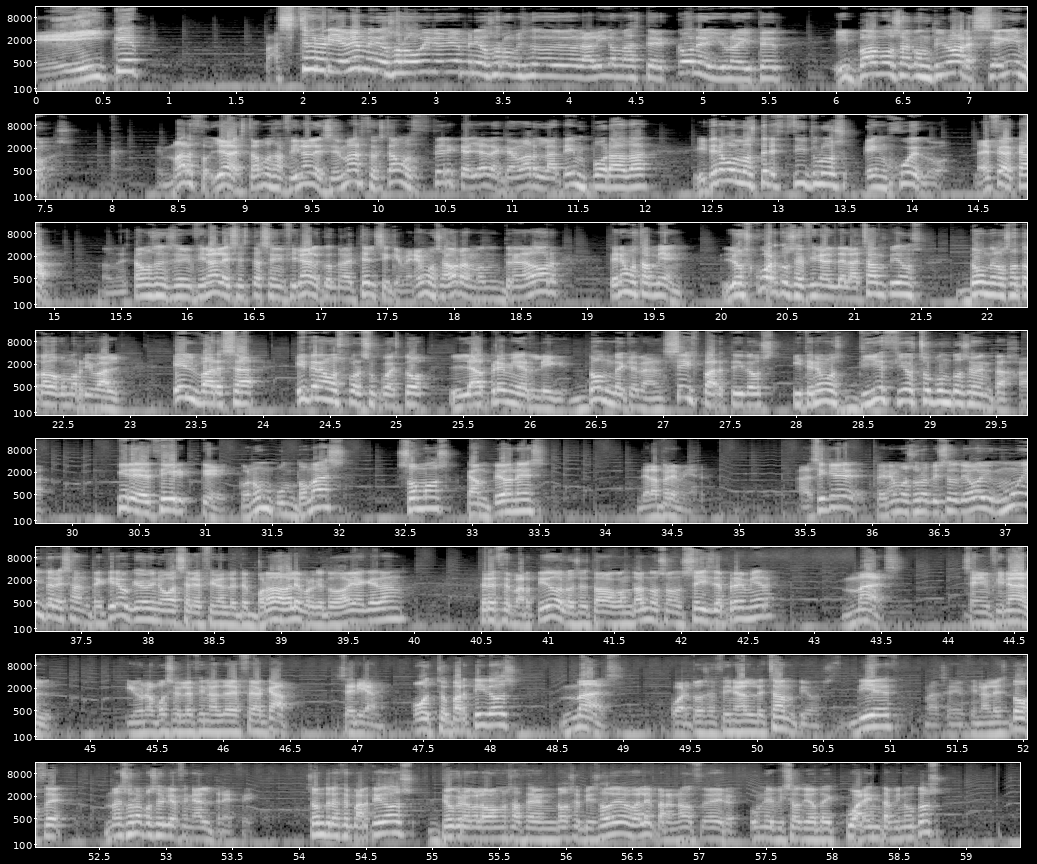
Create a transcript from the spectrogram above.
¿Y qué pasa, chavalería? Bienvenidos a un nuevo vídeo, bienvenidos a un nuevo episodio de la Liga Master con el United. Y vamos a continuar, seguimos. En marzo ya, estamos a finales de marzo, estamos cerca ya de acabar la temporada Y tenemos los tres títulos en juego. La FA Cup, donde estamos en semifinales, esta semifinal contra el Chelsea que veremos ahora en modo entrenador. Tenemos también los cuartos de final de la Champions, donde nos ha tocado como rival el Barça y tenemos, por supuesto, la Premier League, donde quedan 6 partidos y tenemos 18 puntos de ventaja. Quiere decir que, con un punto más, somos campeones de la Premier. Así que tenemos un episodio hoy muy interesante. Creo que hoy no va a ser el final de temporada, ¿vale? Porque todavía quedan 13 partidos, los estaba contando, son 6 de Premier, más semifinal y una posible final de FA Cup. Serían 8 partidos, más cuartos de final de Champions 10, más semifinales 12, más una posible final 13. Son 13 partidos, yo creo que lo vamos a hacer en dos episodios, ¿vale? Para no hacer un episodio de 40 minutos.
